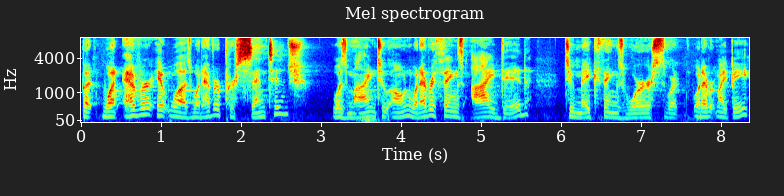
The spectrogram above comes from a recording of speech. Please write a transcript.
But whatever it was, whatever percentage was mine to own, whatever things I did to make things worse, whatever it might be,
